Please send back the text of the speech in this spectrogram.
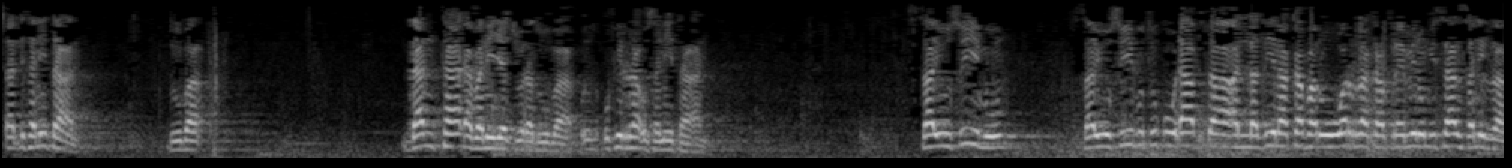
callisanii ta'an. Duuba. Dantaa dhabanii jechuudha duuba. Ufirraa usanii ta'an. Sayusiibu سيصيب تقول أبتا الذين كفروا ور كفر منهم إسان سنرا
